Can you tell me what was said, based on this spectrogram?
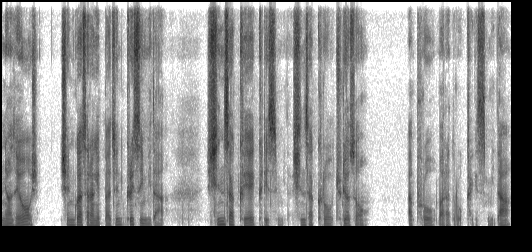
안녕하세요. 신과 사랑에 빠진 크리스입니다. 신사크의 크리스입니다. 신사크로 줄여서 앞으로 말하도록 하겠습니다.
